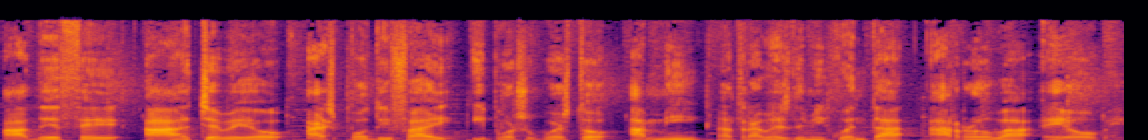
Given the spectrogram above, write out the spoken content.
a DC, a HBO, a Spotify y por supuesto a mí a través de mi cuenta arroba eove.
